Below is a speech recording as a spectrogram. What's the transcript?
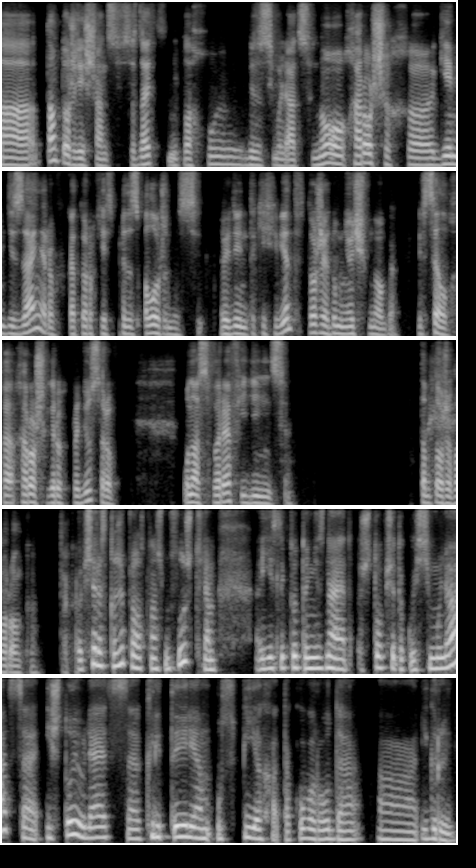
э, там тоже есть шанс создать неплохую бизнес-симуляцию. Но хороших гейм-дизайнеров, у которых есть предрасположенность к проведению таких ивентов, тоже, я думаю, не очень много. И в целом хороших игровых продюсеров у нас в РФ единицы там тоже воронка. Такая. Вообще расскажи, пожалуйста, нашим слушателям, если кто-то не знает, что вообще такое симуляция и что является критерием успеха такого рода а, игры.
